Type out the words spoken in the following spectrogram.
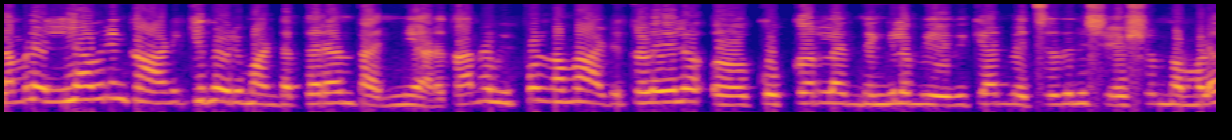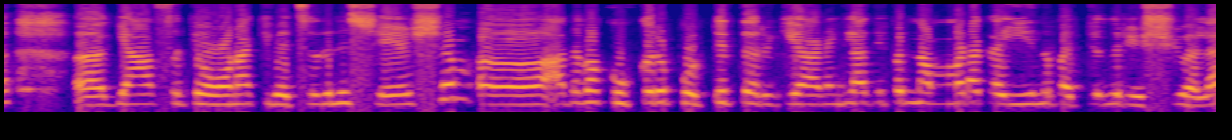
നമ്മളെല്ലാവരും കാണിക്കുന്ന ഒരു മണ്ടത്തരം തന്നെയാണ്. കാരണം ഇപ്പോൾ നമ്മൾ അടുക്കളയിൽ കുക്കറിൽ എന്തെങ്കിലും വേവിക്കാൻ വെച്ചതിന് ശേഷം നമ്മൾ ഗ്യാസ് ഒക്കെ ഓണാക്കി വെച്ചതിന് ശേഷം അഥവാ കുക്കർ പൊട്ടിത്തെറിക്കുകയാണെങ്കിൽ അതിപ്പോ നമ്മുടെ കയ്യിൽ നിന്ന് പറ്റുന്ന ഒരു ഇഷ്യൂ അല്ല.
